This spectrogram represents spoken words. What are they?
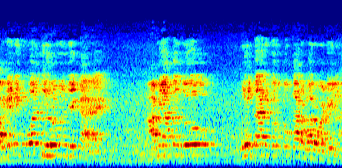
ऑर्गॅनिक वन झिरो म्हणजे काय? आम्ही आता जो गुळ तयार करतो कारभारवाडीला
